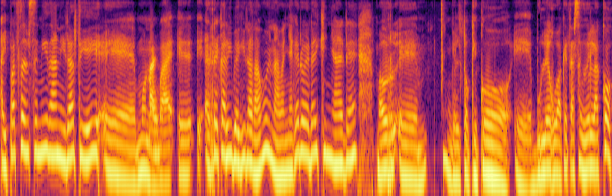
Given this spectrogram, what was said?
Aipatzen zenidan irati, eh, bueno, bai. ba, e, errekari begira dagoena, baina gero eraikina ere, ba hor e, geltokiko e, bulegoak eta zaudelako,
